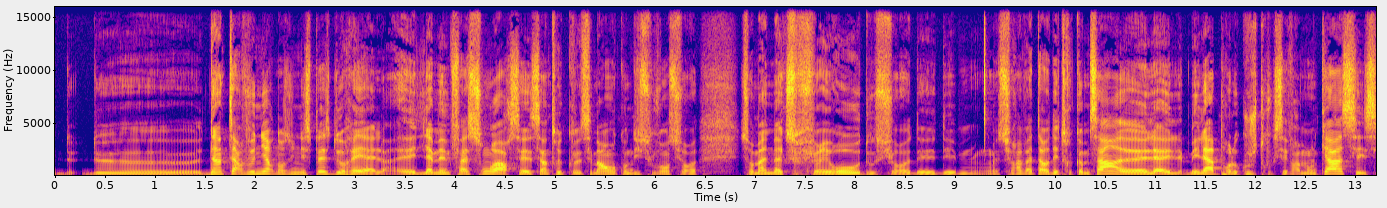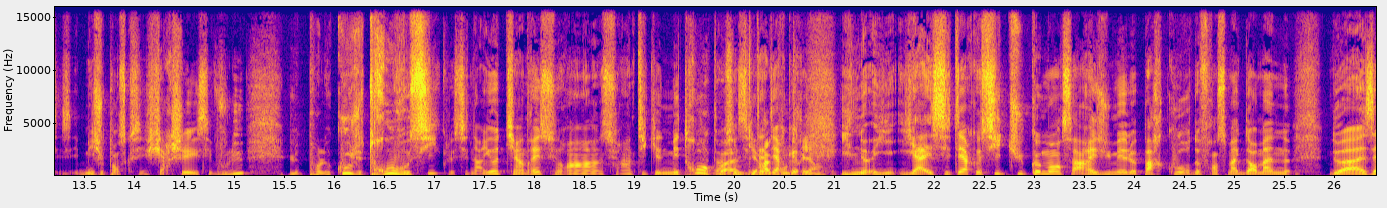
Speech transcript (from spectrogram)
de- d'intervenir dans une espèce de réel et de la même façon alors c'est un truc c'est marrant qu'on dit souvent sur sur Mad Max Fury Road ou sur des, des- sur Avatar ou des trucs comme ça euh, là- mais là pour le coup je trouve que c'est vraiment le cas c'est mais je pense que c'est cherché et c'est voulu le, pour le coup je trouve aussi que le scénario tiendrait sur un sur un ticket de métro c'est-à-dire que rien. il ne, il il y a, c'est-à-dire que si tu commences à résumer le parcours de France McDormand de A à Z,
